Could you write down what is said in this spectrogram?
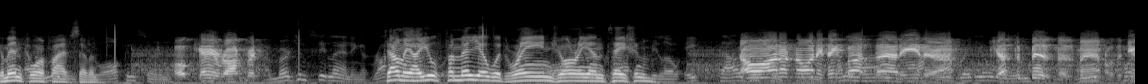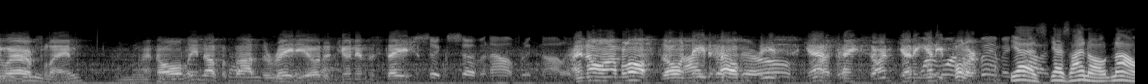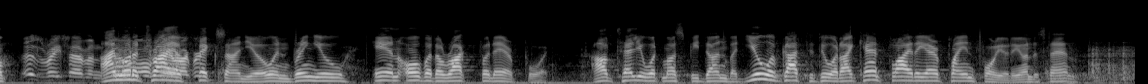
Come in, 457. all concerned. Okay, Rockford. Emergency landing at Rockford Tell me, are you familiar with range orientation? Below 8,000 No, I don't know anything about that either. I'm just a businessman with a new airplane. I maintain know only enough about the radio to tune in the station. 6-7 Alpha, acknowledge. I know I'm lost, though, and need help. These gas tanks aren't getting any fuller. Yes, yes, I know. Now, This is 37. I'm going to try a fix on you and bring you in over the Rockford Airport. I'll tell you what must be done, but you have got to do it. I can't fly the airplane for you. Do you understand?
